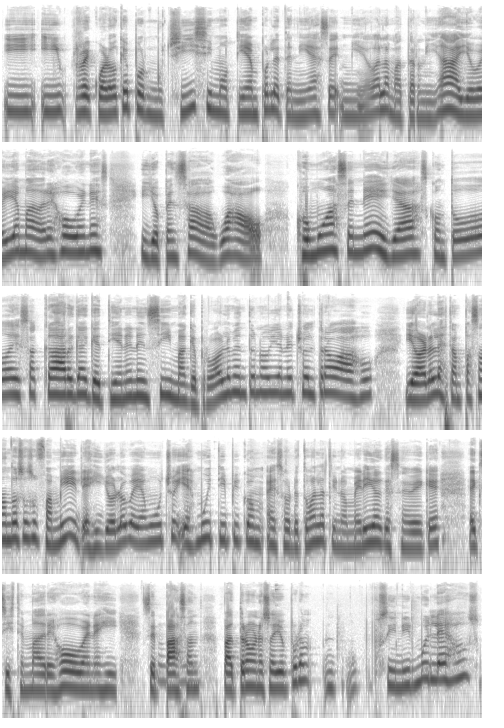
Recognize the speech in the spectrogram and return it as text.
Y, y recuerdo que por muchísimo tiempo le tenía ese miedo a la maternidad. Yo veía madres jóvenes y yo pensaba, wow, ¿cómo hacen ellas con toda esa carga que tienen encima, que probablemente no habían hecho el trabajo y ahora le están pasando eso a sus familias? Y yo lo veía mucho y es muy típico, eh, sobre todo en Latinoamérica, que se ve que existen madres jóvenes y se pasan patrones. O sea, yo por- sin ir muy lejos,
